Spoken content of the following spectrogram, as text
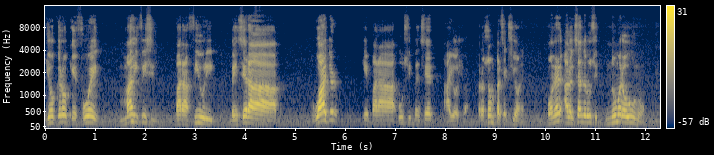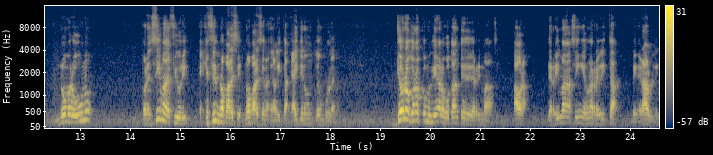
Yo creo que fue más difícil para Fury vencer a Wilder que para Usyk vencer a Joshua. Pero son percepciones. Poner a Alexander Usyk número uno, número uno, por encima de Fury, es que Fury no aparece, no aparece en la, lista y ahí tienen un, problema. Yo no conozco muy bien a los votantes de Ring Magazine. Ahora, Ring Magazine es una revista venerable.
